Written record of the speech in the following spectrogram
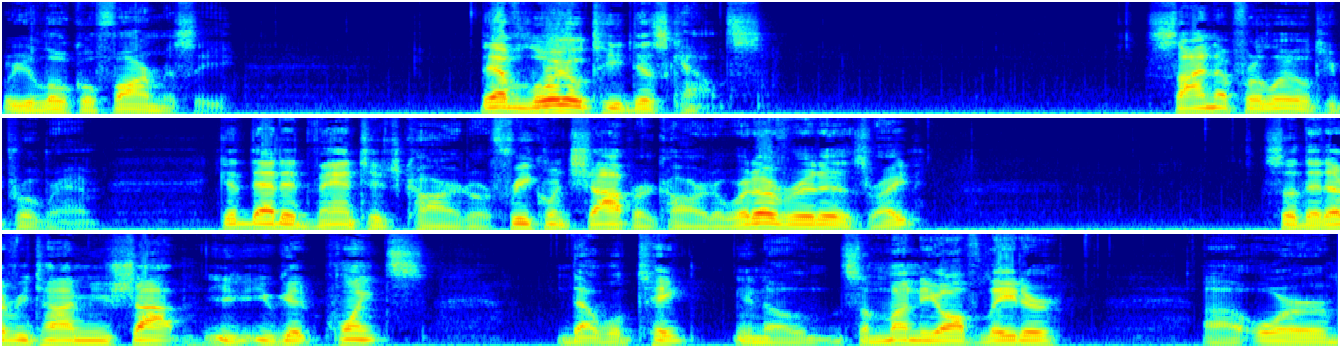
or your local pharmacy, they have loyalty discounts. Sign up for a loyalty program. Get that Advantage card or frequent shopper card or whatever it is, right? so that every time you shop, you, you get points that will take you know some money off later, uh, or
